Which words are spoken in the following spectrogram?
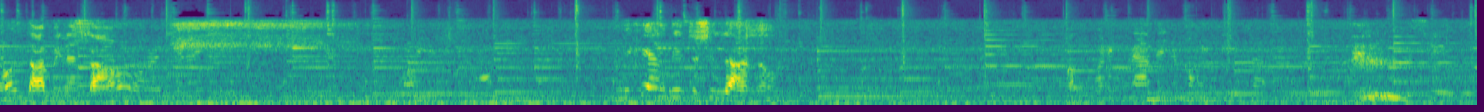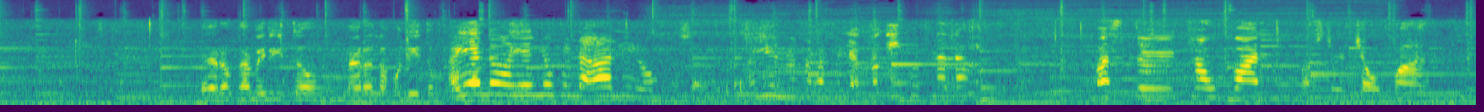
Oh, ang dami ng tao. Hindi kaya dito sila, no? Pagbalik natin yung makikita. Meron kami dito, meron ako dito. Ayan o, ayan yung kila Ali o. Nasaan? Ayun o, sa kabila. Mag-ikot na lang. Master Chow Pan. Master Chow Pan. Yan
